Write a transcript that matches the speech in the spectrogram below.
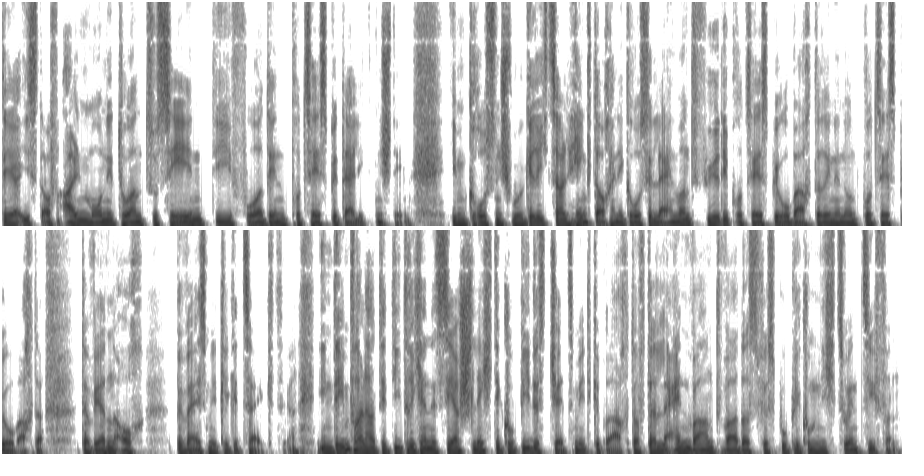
der ist auf allen Monitoren zu sehen, die vor den Prozessbeteiligten stehen. Im großen Schwurgerichtssaal hängt auch eine große Leinwand für die Prozessbeobachterinnen und Prozessbeobachter. Da werden auch Beweismittel gezeigt. In dem Fall hatte Dietrich eine sehr schlechte Kopie des Chats mitgebracht. Auf der Leinwand war das fürs Publikum nicht zu entziffern.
